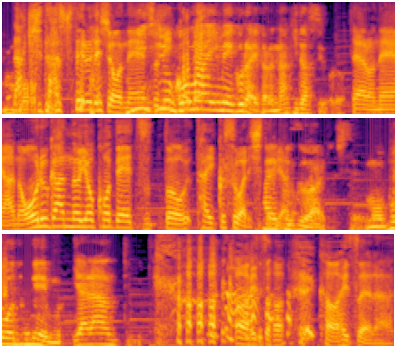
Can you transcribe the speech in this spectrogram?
泣き出してるでしょうね。25枚目ぐらいから泣き出すよ。だよね。あの、オルガンの横でずっと体育座りしてるやろ体育。座りして。もうボードゲームやらんっていう。かわいそう。かわいそうやな。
